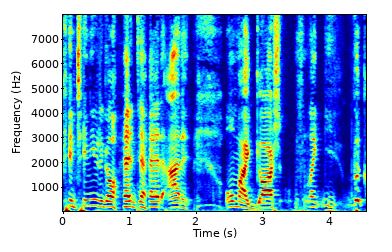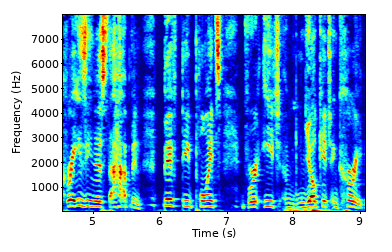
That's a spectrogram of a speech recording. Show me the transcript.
continue to go head to head at it. Oh my gosh. Like the craziness that happened. 50 points for each Jokic and Curry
